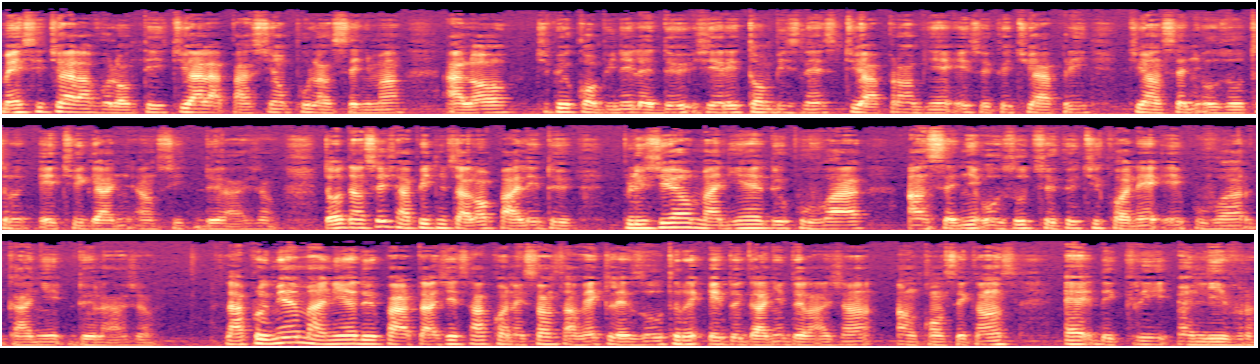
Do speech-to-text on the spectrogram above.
Mais si tu as la volonté, tu as la passion pour l'enseignement, alors tu peux combiner les deux, gérer ton business, tu apprends bien et ce que tu as appris, tu enseignes aux autres et tu gagnes ensuite de l'argent. Donc, dans ce chapitre, nous allons parler de plusieurs manières de pouvoir enseigner aux autres ce que tu connais et pouvoir gagner de l'argent. La première manière de partager sa connaissance avec les autres et de gagner de l'argent en conséquence est d'écrire un livre.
